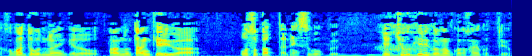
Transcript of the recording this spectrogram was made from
測ったことないけど、あの、短距離は遅かったね、すごく。で、長距離がなんか早かったよ。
